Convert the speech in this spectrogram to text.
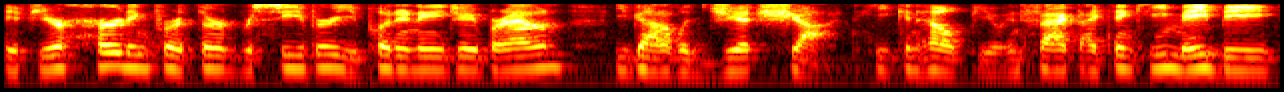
If you're hurting for a third receiver, you put in AJ Brown, you got a legit shot. He can help you. In fact, I think he may be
